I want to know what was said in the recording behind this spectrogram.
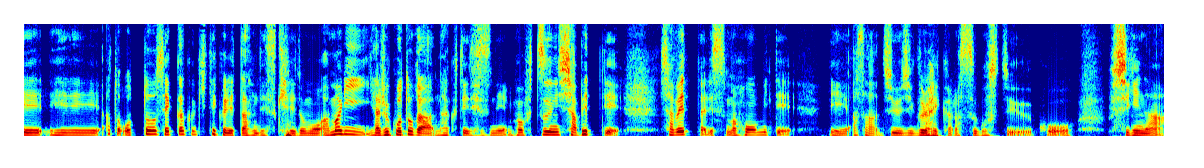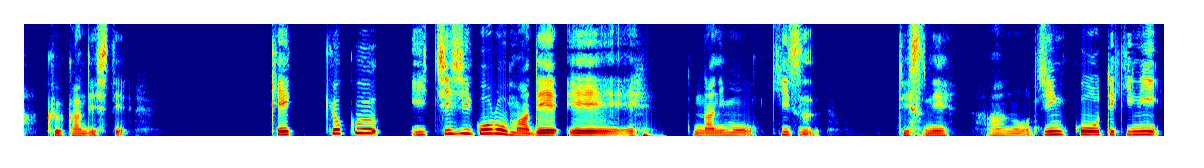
で、えー、あと夫せっかく来てくれたんですけれども、あまりやることがなくてですね、まあ普通に喋って、喋ったりスマホを見て、えー、朝10時ぐらいから過ごすという、こう、不思議な空間でして、結局、1時頃まで、えー、何も起きずですね、あの、人工的に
